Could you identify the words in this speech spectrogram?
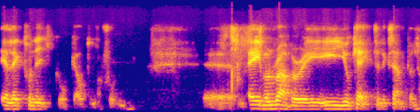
elektronik och automation. Eh, Avon Rubber i, i UK till exempel.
